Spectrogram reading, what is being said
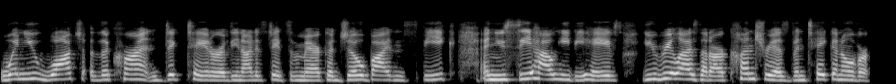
when you watch the current dictator of the United States of America, Joe Biden, speak and you see how he behaves. You realize that our country has been taken over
